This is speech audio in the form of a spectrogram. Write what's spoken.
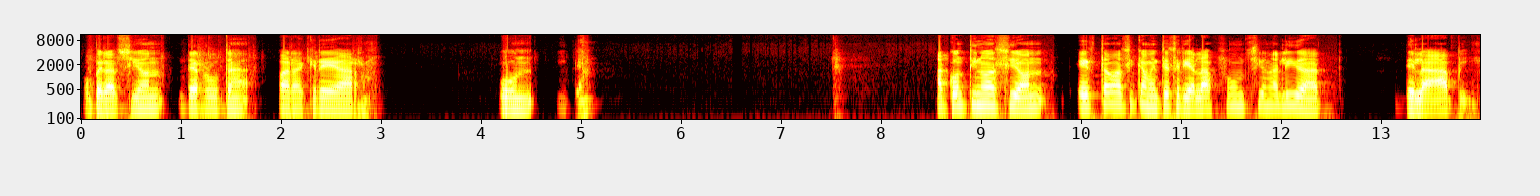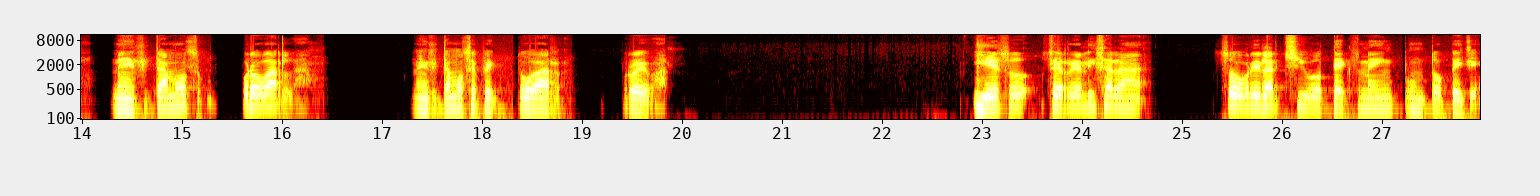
operación de ruta para crear un ítem. A continuación, esta básicamente sería la funcionalidad de la API. Necesitamos probarla. Necesitamos efectuar pruebas. Y eso se realizará sobre el archivo textmain.py.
